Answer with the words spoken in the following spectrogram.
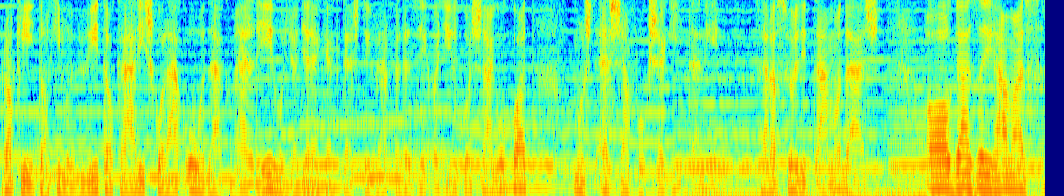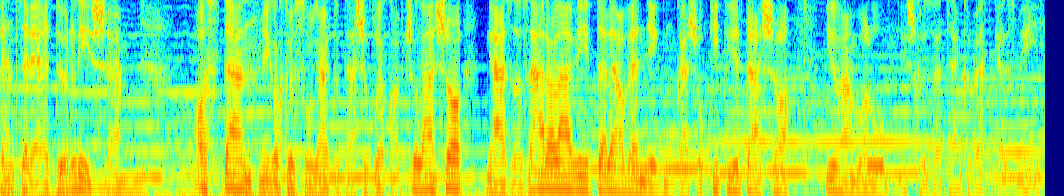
rakétakilövőit, akár iskolák, óvodák mellé, hogy a gyerekek testével fedezzék a gyilkosságokat, most ez sem fog segíteni. Szárazföldi támadás? A gázai Hamas rendszer eltörlése? Aztán még a közszolgáltatások lekapcsolása, gáz az áralávétele, a vendégmunkások kitiltása, nyilvánvaló és közvetlen következmény.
